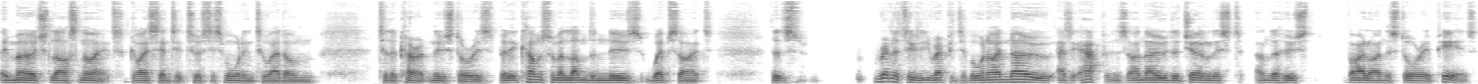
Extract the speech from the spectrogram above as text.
emerged last night. Guy sent it to us this morning to add on to the current news stories, but it comes from a London news website that's relatively reputable. And I know, as it happens, I know the journalist under whose byline the story appears.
